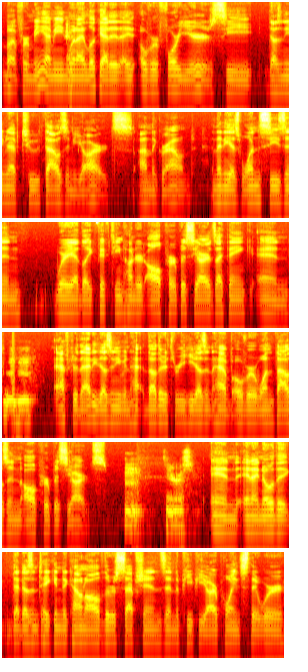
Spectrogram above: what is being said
but for me, I mean, when I look at it eh, over four years, he doesn't even have 2,000 yards on the ground. And then he has one season where he had like 1500 all-purpose yards, I think, and Mhm. after that he doesn't even have the other three he doesn't have over 1000 all-purpose yards. Hmm. Interesting. And and I know that that doesn't take into account all of the receptions and the PPR points that we're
